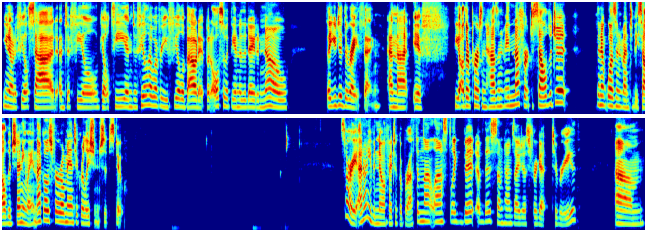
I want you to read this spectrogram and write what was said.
you know, to feel sad and to feel guilty and to feel however you feel about it, but also at the end of the day to know that you did the right thing and that if the other person hasn't made an effort to salvage it, then it wasn't meant to be salvaged anyway. And that goes for romantic relationships too. Sorry, I don't even know if I took a breath in that last like bit of this. Sometimes I just forget to breathe. Um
